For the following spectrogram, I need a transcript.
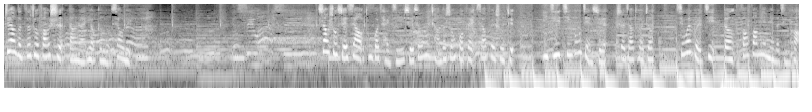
这样的资助方式当然要更有效率。上述学校通过采集学生日常的生活费消费数据，以及勤工俭学、社交特征、行为轨迹等方方面面的情况，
